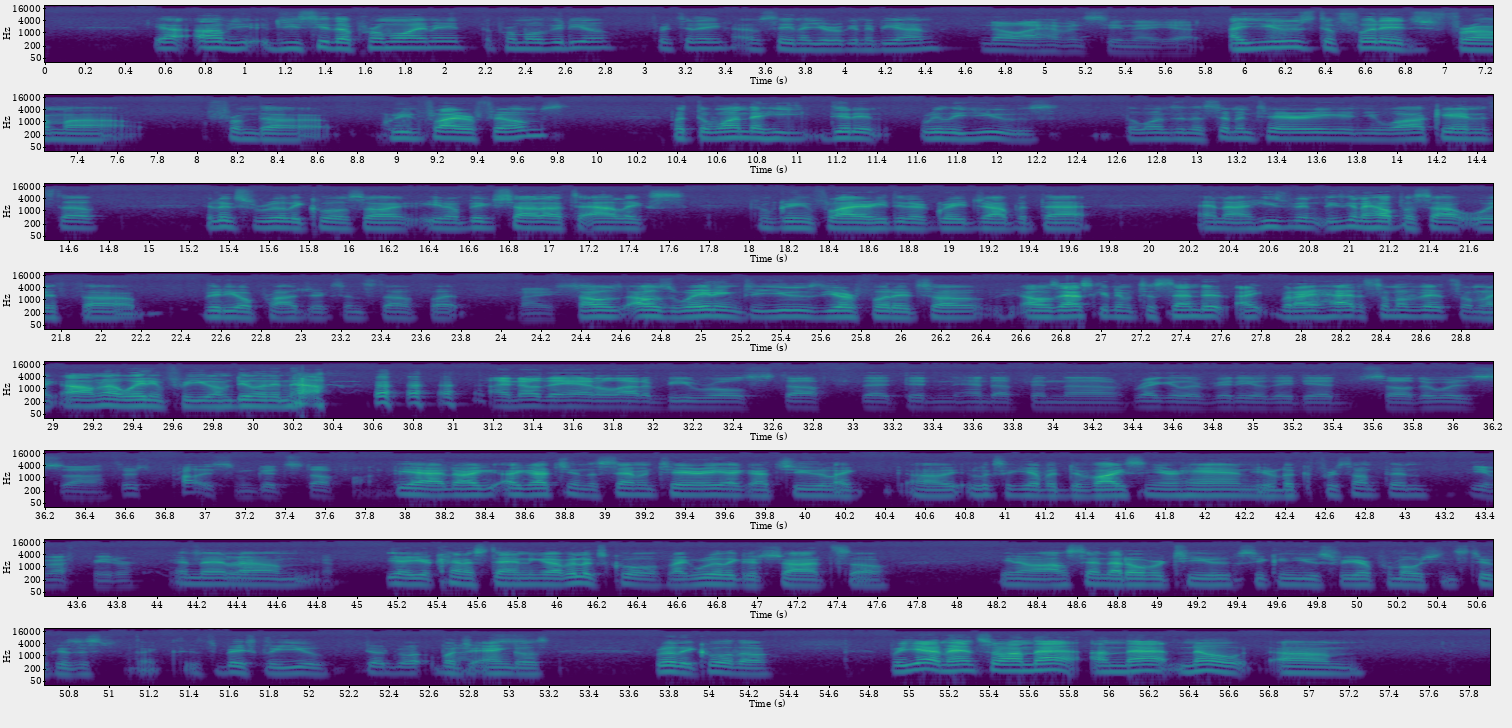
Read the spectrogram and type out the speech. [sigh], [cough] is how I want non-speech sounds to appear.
yeah um do you see the promo i made the promo video for today i was saying that you were going to be on no i haven't seen that yet i no. used the footage from uh from the green flyer films but the one that he didn't really use the ones in the cemetery, and you walk in and stuff. It looks really cool. So I, you know, big shout out to Alex from Green Flyer. He did a great job with that, and uh, he's been he's gonna help us out with uh, video projects and stuff. But nice. So I was I was waiting to use your footage. So I was asking him to send it, I, but I had some of it. So I'm like, oh, I'm not waiting for you. I'm doing it now. [laughs] I know they had a lot of B-roll stuff that didn't end up in the regular video they did. So there was uh, there's probably some good stuff on there. Yeah, no, I, I got you in the cemetery. I got you like uh, it looks like you have a device in your hand. You're looking for something. EMF meter. And then um, yeah. yeah, you're kind of standing up. It looks cool, like really good shot. So you know, I'll send that over to you so you can use for your promotions too, because it's like, it's basically you a bunch nice. of angles. Really cool though. But yeah, man. So on that on that note, um,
